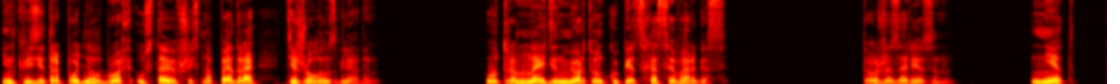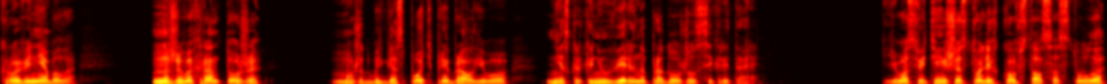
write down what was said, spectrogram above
Инквизитор поднял бровь, уставившись на Педро тяжелым взглядом. Утром найден мертвым купец Хосе Варгас. Тоже зарезан? Нет, крови не было. Ножевых ран тоже. Может быть, Господь прибрал его?» — несколько неуверенно продолжил секретарь. Его святейшество легко встал со стула,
